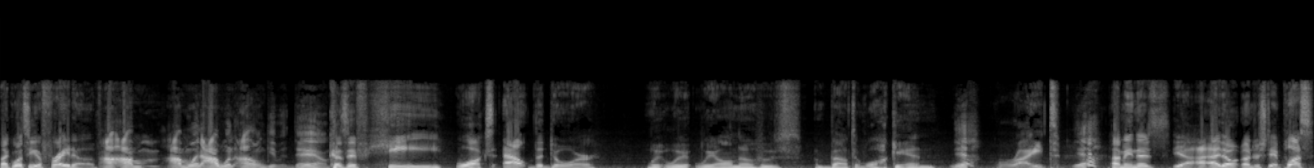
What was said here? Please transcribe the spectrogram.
Like, what's he afraid of? I, I'm I'm with I wouldn't I don't give a damn. Because if he walks out the door, we, we we all know who's about to walk in, Yeah. right? Yeah. I mean, there's yeah, I, I don't understand. Plus,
